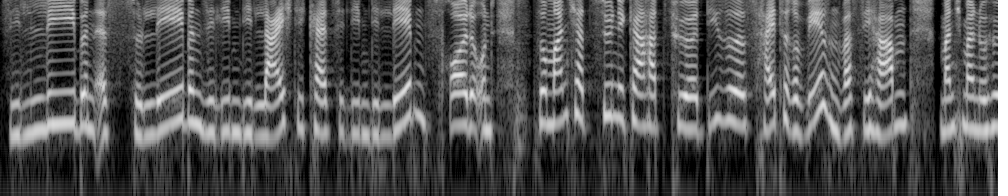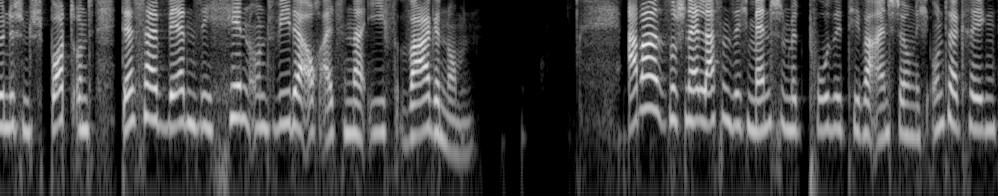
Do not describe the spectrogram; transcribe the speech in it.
Sie lieben es zu leben, sie lieben die Leichtigkeit, sie lieben die Lebensfreude. Und so mancher Zyniker hat für dieses heitere Wesen, was sie haben, manchmal nur höhnischen Spott. Und deshalb werden sie hin und wieder auch als naiv wahrgenommen. Aber so schnell lassen sich Menschen mit positiver Einstellung nicht unterkriegen.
